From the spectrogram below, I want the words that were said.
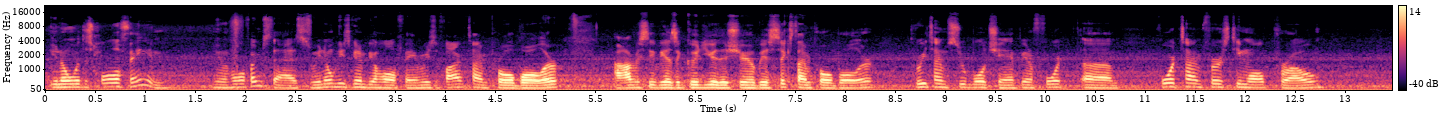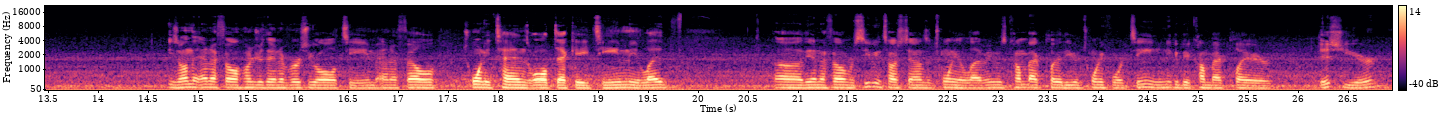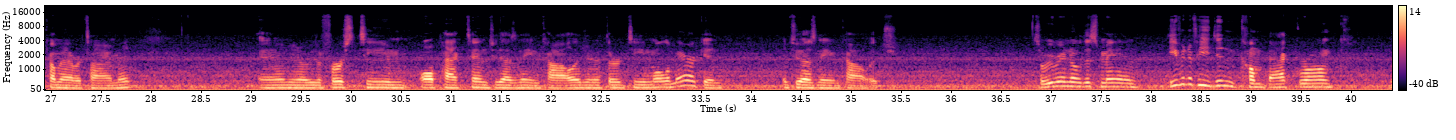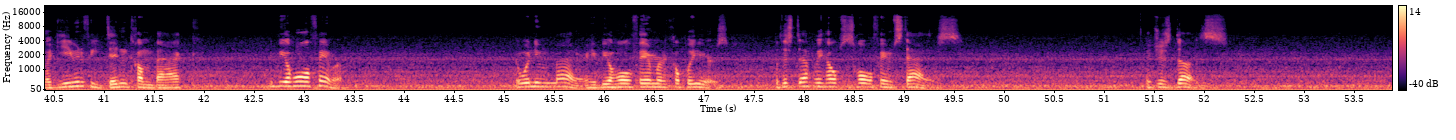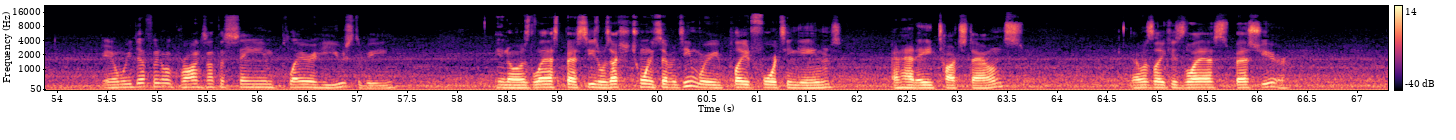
You know, with his Hall of Fame, you know, Hall of Fame status. We know he's going to be a Hall of Famer. He's a five-time Pro Bowler. Obviously, if he has a good year this year, he'll be a six-time Pro Bowler, three-time Super Bowl champion, four, um, four-time first-team All-Pro. He's on the NFL 100th anniversary All Team, NFL 2010s All Decade Team. He led uh, the NFL in receiving touchdowns in 2011. He was comeback player of the year in 2014. He could be a comeback player this year, coming out of retirement. And, you know, a first team All Pac 10 in 2008 in college and a third team All American in 2008 in college. So we already know this man, even if he didn't come back, Gronk, like, even if he didn't come back, he'd be a Hall of Famer. It wouldn't even matter. He'd be a Hall of Famer in a couple years. But this definitely helps his Hall of Fame status. It just does. You know, we definitely know Gronk's not the same player he used to be. You know, his last best season was actually 2017, where he played 14 games and had eight touchdowns. That was like his last best year.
